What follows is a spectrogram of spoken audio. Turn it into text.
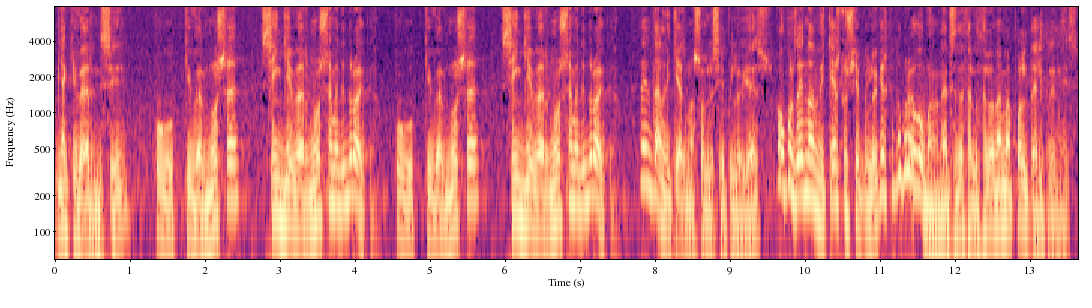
μια κυβέρνηση που κυβερνούσε, συγκυβερνούσε με την Τρόικα. Που κυβερνούσε, συγκυβερνούσε με την Τρόικα. Δεν ήταν δικές μας όλες οι επιλογές, όπως δεν ήταν δικές τους οι επιλογές και των προηγούμενων. Έτσι δεν θέλω. Θέλω να είμαι απόλυτα ειλικρινής.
